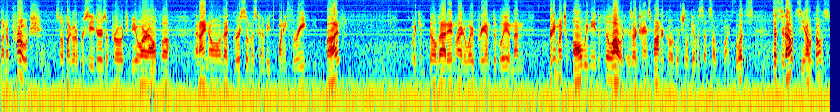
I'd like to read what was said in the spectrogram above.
an approach. So if I go to procedures, approach, VOR alpha, and I know that Grissom is going to be 23.5. So we can fill that in right away preemptively, and then pretty much all we need to fill out is our transponder code, which they'll give us at some point. So let's test it out, see how it goes.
